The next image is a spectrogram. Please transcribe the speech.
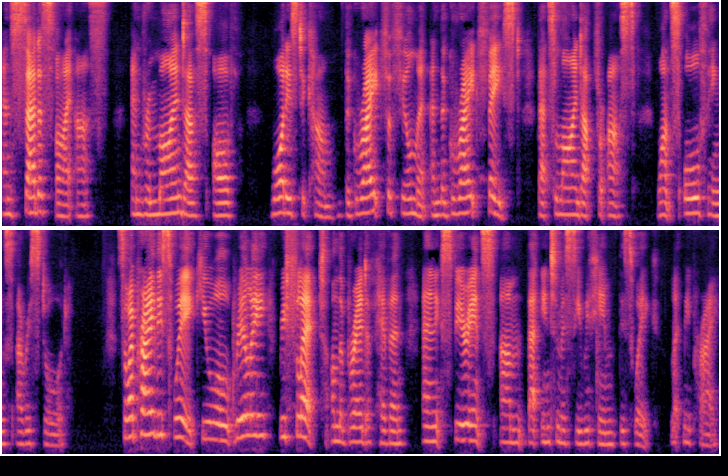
and satisfy us and remind us of what is to come, the great fulfillment and the great feast that's lined up for us once all things are restored. So I pray this week you will really reflect on the bread of heaven and experience um, that intimacy with Him this week. Let me pray.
